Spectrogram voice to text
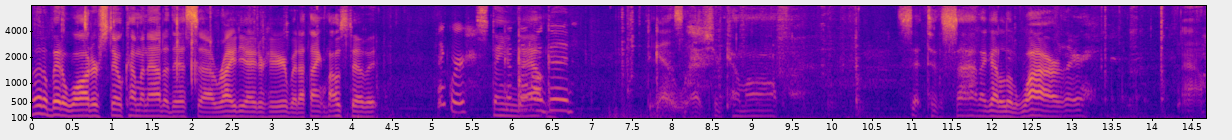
A little bit of water still coming out of this uh, radiator here, but I think most of it I think we're steamed out. all good to go. So that should come off. Set to the side. I got a little wire there. Oh.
